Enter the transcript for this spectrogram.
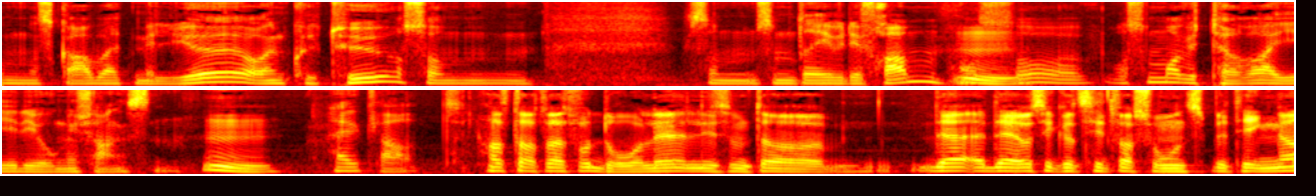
om å skape et miljø og en kultur som, som, som driver de fram. Og så, og så må vi tørre å gi de unge sjansen. Helt klart. Har Statoil vært for dårlig liksom, til å det, det er jo sikkert situasjonsbetinga.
